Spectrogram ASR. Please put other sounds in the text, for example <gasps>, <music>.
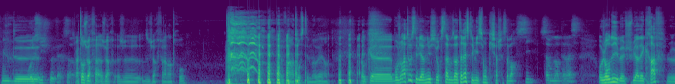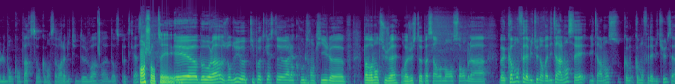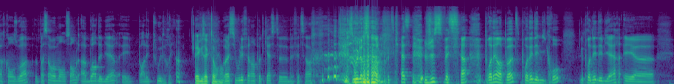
coup de. Moi aussi, je peux faire ça. Attends, je vais refaire, je vais refaire, je, je vais refaire l'intro. <laughs> je vais refaire l'intro, c'était mauvais. hein. Donc, euh, bonjour à tous et bienvenue sur Ça vous intéresse, l'émission qui cherche à savoir si ça vous intéresse. Aujourd'hui, bah, je suis avec Raph, le, le bon comparse, on commence à avoir l'habitude de le voir euh, dans ce podcast. Enchanté. Et euh, bah voilà, aujourd'hui, euh, petit podcast euh, à la cool, tranquille, pas vraiment de sujet, on va juste passer un moment ensemble à... bah, comme on fait d'habitude, on va littéralement, c'est littéralement comme, comme on fait d'habitude, c'est-à-dire quand on se voit, passer un moment ensemble à boire des bières et parler de tout et de rien. Exactement. Voilà, si vous voulez faire un podcast, bah, faites ça. <laughs> si vous voulez recevoir le podcast, juste faites ça. Prenez un pote, prenez des micros, prenez des bières et,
